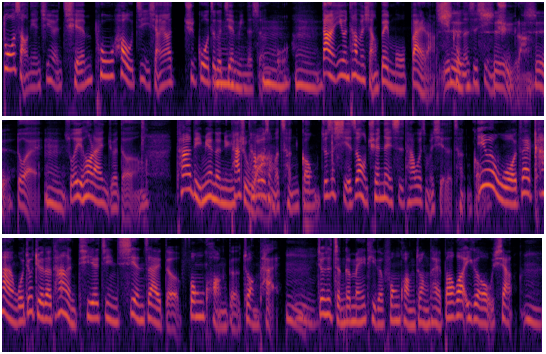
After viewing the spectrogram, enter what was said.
多少年轻人前仆后继想要去过这个贱民的生活？嗯，当然，因为他们想被膜拜啦，也可能是兴趣啦，是对，嗯，所以后来你觉得？它里面的女主、啊，她为什么成功？就是写这种圈内事，她为什么写的成功？因为我在看，我就觉得她很贴近现在的疯狂的状态。嗯，就是整个媒体的疯狂状态，包括一个偶像，嗯，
